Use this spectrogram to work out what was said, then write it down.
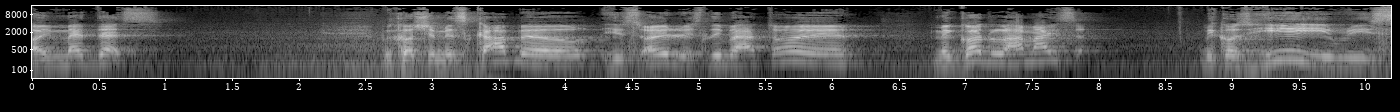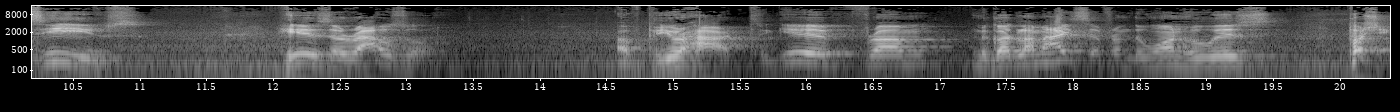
oimedes. Because shemiskabel his oiris libahatoir megodl hamaisa. Because he receives his arousal of pure heart to give from from the one who is pushing,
